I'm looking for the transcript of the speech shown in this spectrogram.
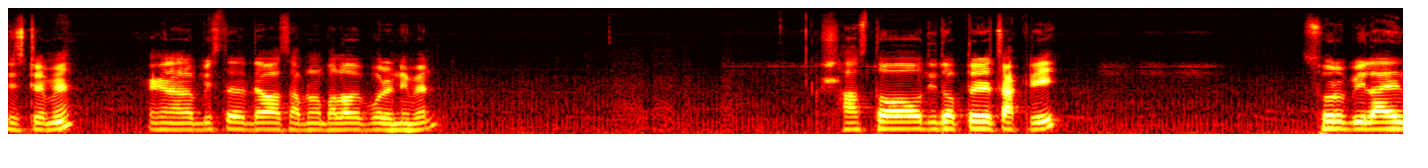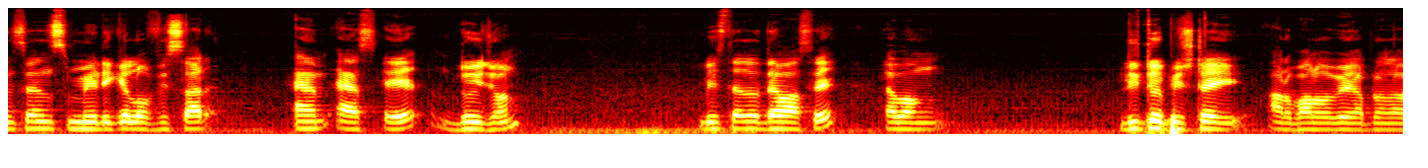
সিস্টেমে এখানে আরও বিস্তারিত দেওয়া আছে, আপনারা ভালোভাবে পড়ে নেবেন। স্বাস্থ্য অধিদপ্তরের চাকরি। সুরবি licence medical officer M S A দুইজন। বিস্তারিত দেওয়া আছে এবং দ্বিতীয় পৃষ্ঠায় আরও ভালোভাবে আপনারা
